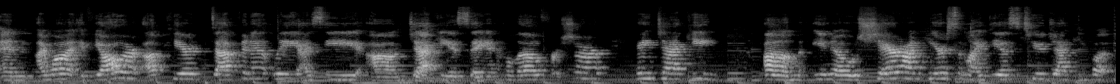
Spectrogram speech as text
and I want if y'all are up here, definitely. I see um, Jackie is saying hello for sure. Hey Jackie, um, you know, share on here some ideas too, Jackie. But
